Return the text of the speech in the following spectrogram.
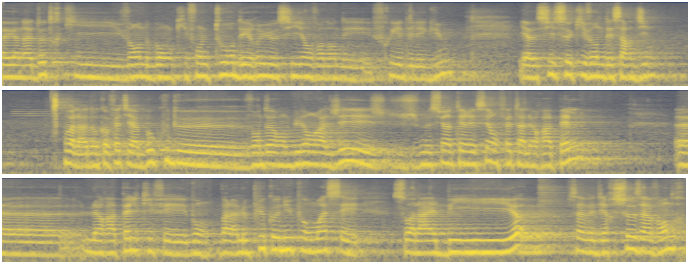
Euh, il y en a d'autres qui vendent, bon, qui font le tour des rues aussi en vendant des fruits et des légumes. Il y a aussi ceux qui vendent des sardines. Voilà, donc en fait, il y a beaucoup de vendeurs ambulants à Alger je, me suis intéressée en fait à leur appel. Euh, leur appel qui fait, bon, voilà, le plus connu pour moi c'est Swala ça veut dire chose à vendre.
